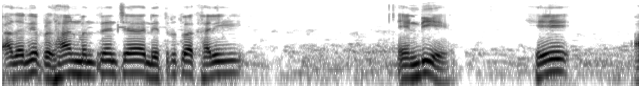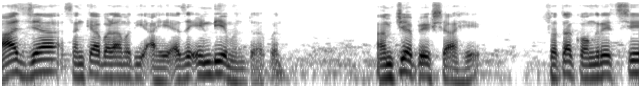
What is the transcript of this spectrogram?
आदरणीय प्रधानमंत्र्यांच्या नेतृत्वाखाली एन डी ए हे आज ज्या संख्याबळामध्ये आहे as a N D A म्हणतो आपण आमची अपेक्षा आहे स्वतः काँग्रेसचे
